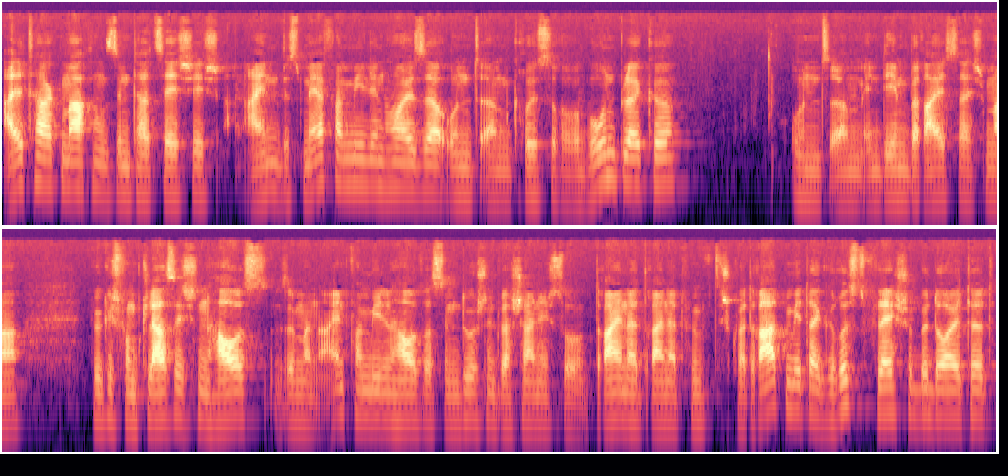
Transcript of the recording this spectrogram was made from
Alltag machen, sind tatsächlich ein- bis mehr Familienhäuser und ähm, größere Wohnblöcke. Und ähm, in dem Bereich, sag ich mal, wirklich vom klassischen Haus, sind wir ein Einfamilienhaus, was im Durchschnitt wahrscheinlich so 300, 350 Quadratmeter Gerüstfläche bedeutet,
